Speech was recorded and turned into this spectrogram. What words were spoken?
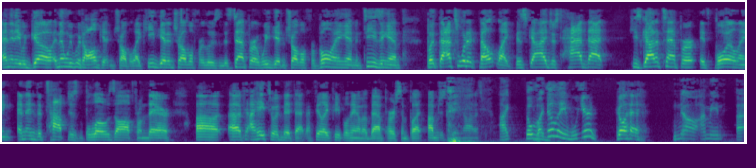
and then he would go and then we would all get in trouble. Like he'd get in trouble for losing his temper. We'd get in trouble for bullying him and teasing him. But that's what it felt like. This guy just had that, he's got a temper, it's boiling, and then the top just blows off from there. Uh, I, I, hate to admit that. I feel like people think I'm a bad person, but I'm just being honest. I, the but, really weird, go ahead. No, I mean, uh,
